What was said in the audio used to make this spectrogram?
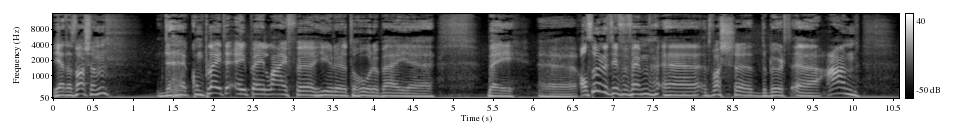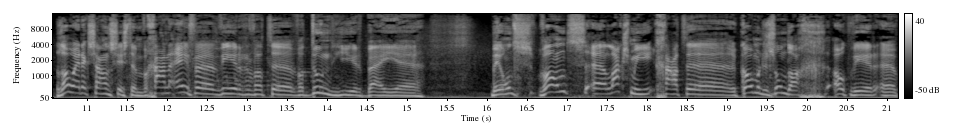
Ja, dat was hem. De complete EP live uh, hier uh, te horen bij, uh, bij Alternative FM. het was de beurt aan Low Edit Sound System. We gaan even weer wat, wat doen hier bij, bij ons. Want Lakshmi gaat komende zondag ook weer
